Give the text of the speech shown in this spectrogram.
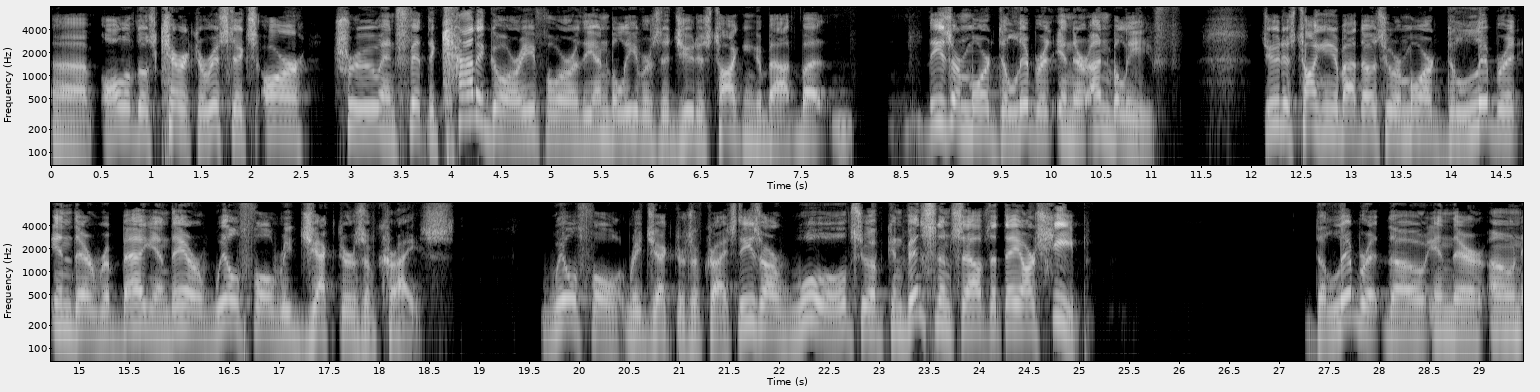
uh, all of those characteristics are true and fit the category for the unbelievers that Jude is talking about, but these are more deliberate in their unbelief. Jude is talking about those who are more deliberate in their rebellion. They are willful rejectors of Christ. Willful rejectors of Christ. These are wolves who have convinced themselves that they are sheep. Deliberate, though, in their own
